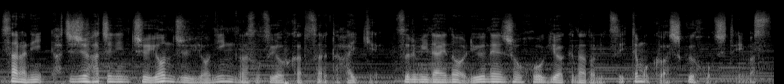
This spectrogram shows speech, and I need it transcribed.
さらに88人中44人が卒業不可とされた背景鶴見大の留年商法疑惑などについても詳しく報じています。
